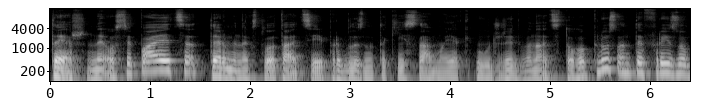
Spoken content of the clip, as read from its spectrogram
теж не осипається. Термін експлуатації приблизно такий самий, як у G12 плюс антифризу,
